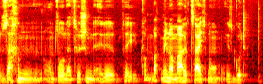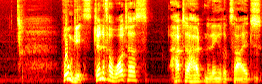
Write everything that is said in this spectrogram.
Sachen und so dazwischen. Äh, Komm, macht mir normale Zeichnung, ist gut. Worum geht's? Jennifer Walters hatte halt eine längere Zeit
